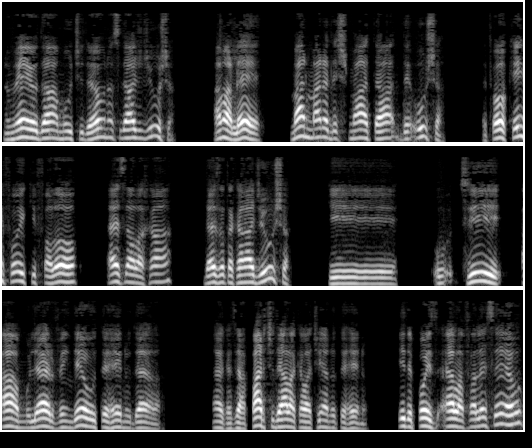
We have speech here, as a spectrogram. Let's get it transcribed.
no meio da multidão na cidade de Usha. Amalé, Man Mara de Shmata de Usha. Ele falou, quem foi que falou essa alahá dessa tacaná de Usha? Que se a mulher vendeu o terreno dela, né, quer dizer, a parte dela que ela tinha no terreno, e depois ela faleceu,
